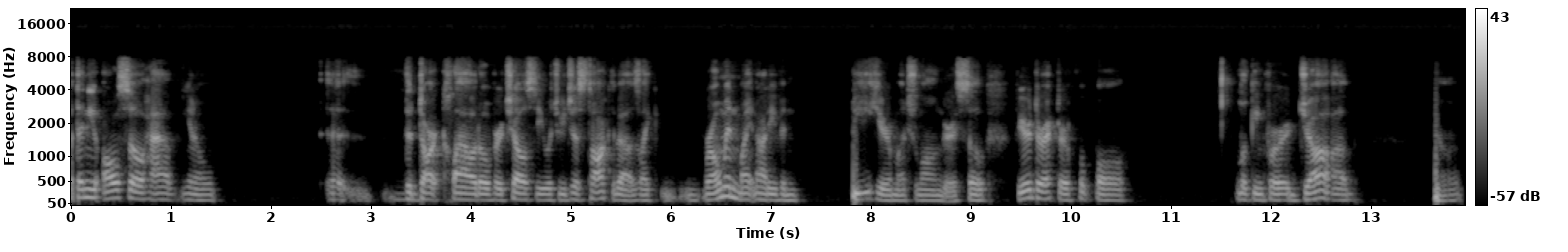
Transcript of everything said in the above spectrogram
But then you also have, you know, uh, the dark cloud over Chelsea, which we just talked about, is like Roman might not even be here much longer. So if you're a director of football looking for a job, you know,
